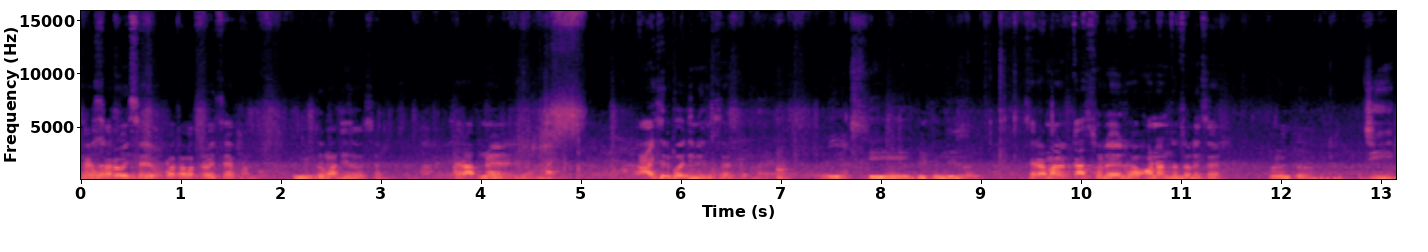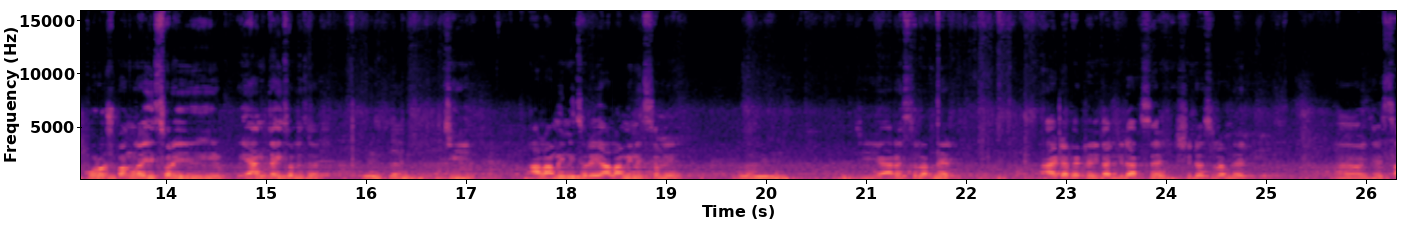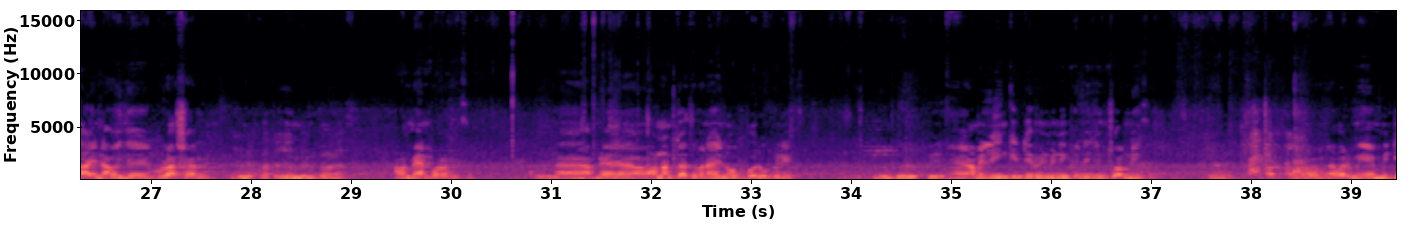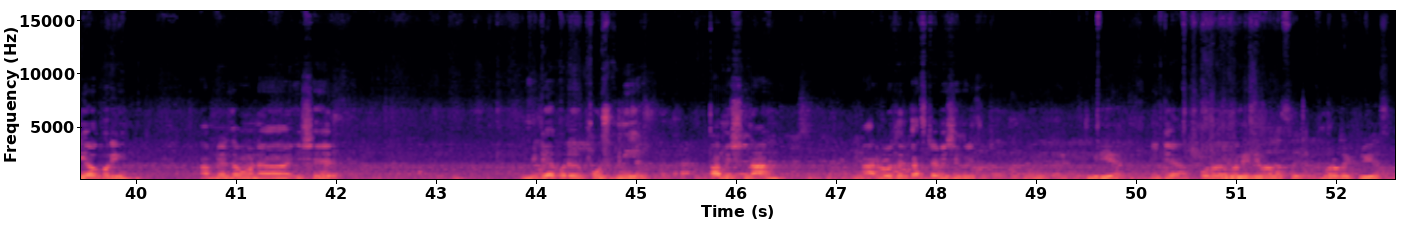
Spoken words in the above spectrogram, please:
হ্যাঁ স্যার হয়েছে কথাবার্তা হয়েছে এখন। জমা দিয়ে দেবো স্যার। স্যার আপনি আইসের কয়দিন হয়েছে স্যার? দুই তিন দিন হয়। স্যার আমার কাজ চলে অনন্ত চলে স্যার। অনন্ত? জি কোরস বাংলা সরি অ্যাংটাই চলে স্যার। জি আলামিনি চলে আলামিনি চলে। জি আর হচ্ছিল আপনার আইটা ফ্যাক্টরি কালকে রাখছে সেটা হচ্ছিল আপনার ওই যে চায়না ওই যে ঘুরাশাল মানে কতজন পাওয়ার আছে? আমার ম্যান পড়া হয়েছে। আপনার অনন্ত আছে মানে নব্বইয়ের উপরে নব্বই রুপি। হ্যাঁ, আমি লিঙ্কি টেবিল মিনিং ফিনিশিং সব নিয়েছি। হ্যাঁ। আবার মিডিয়াও করি। আপনার যেমন ইসের মিডিয়া করে পশমি তামিশনা আর রোজের কাজটা বেশি করেছে। মিডিয়া মিডিয়া বড় ফ্যাক্টরি আছে।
